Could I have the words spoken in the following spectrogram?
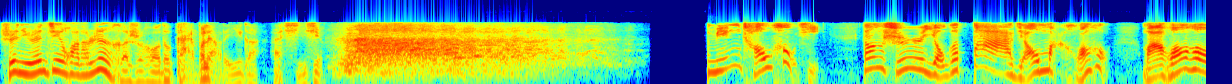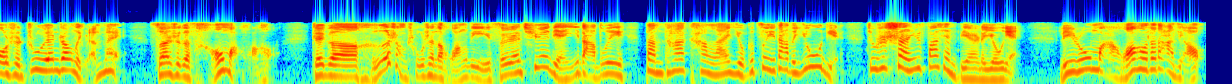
是女人进化到任何时候都改不了的一个习性。明朝后期，当时有个大脚马皇后，马皇后是朱元璋的原配，算是个草莽皇后。这个和尚出身的皇帝虽然缺点一大堆，但他看来有个最大的优点，就是善于发现别人的优点。例如马皇后的大脚，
